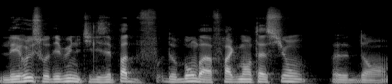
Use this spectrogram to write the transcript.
Les Russes, au début, n'utilisaient pas de, de bombes à fragmentation euh, dans,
